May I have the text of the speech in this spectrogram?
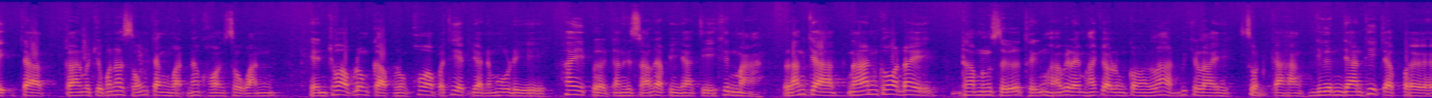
ติจากการประชุมคณะสงฆ์จังหวัดนครสวรรค์เห็นชอบร่วมกับหลวงพ่อประเทศยานบุรี ให้เปิดการศึกษาและปริญญาตรีขึ้นมา หลังจากนั้นก็ได้ทำหนังสือถึงมหาวิทยาลัยมหาจุฬาลงกรณราชวิทยาลัยส่วนกลาง ยืนยันที่จะเปิด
